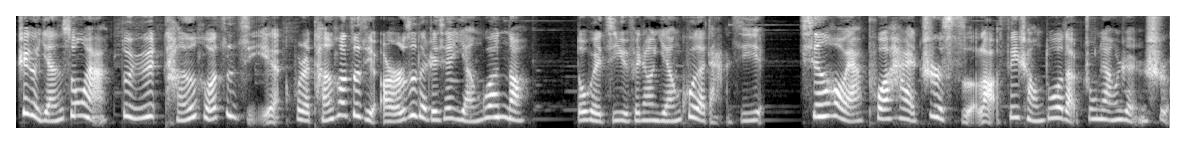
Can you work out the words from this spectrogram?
这个严嵩啊，对于弹劾自己或者弹劾自己儿子的这些言官呢，都会给予非常严酷的打击，先后呀迫害致死了非常多的忠良人士，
